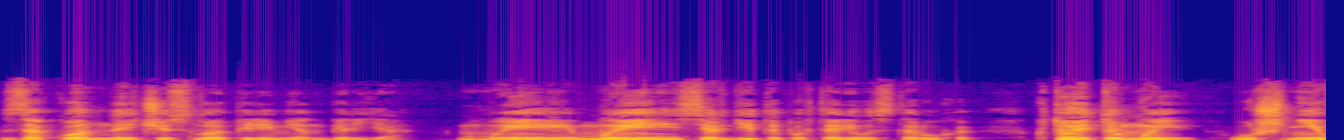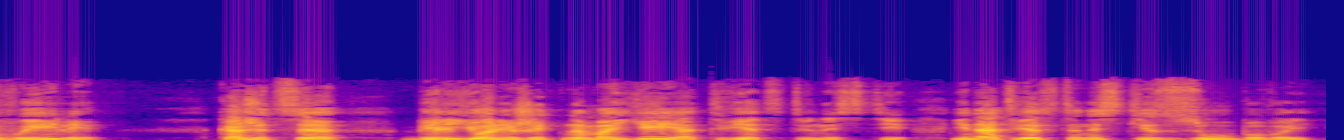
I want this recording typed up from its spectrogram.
законное число перемен белья». «Мы, мы», — сердито повторила старуха. «Кто это мы? Уж не вы ли? Кажется, белье лежит на моей ответственности и на ответственности Зубовой».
